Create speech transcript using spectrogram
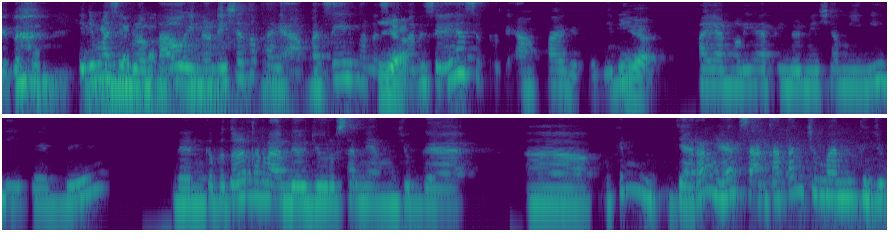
gitu. Jadi masih belum tahu Indonesia tuh kayak apa sih, manusia-manusianya seperti apa gitu. Jadi Iya. kayak ngelihat Indonesia mini di IPB dan kebetulan karena ambil jurusan yang juga eh, mungkin jarang ya seangkatan cuma 70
